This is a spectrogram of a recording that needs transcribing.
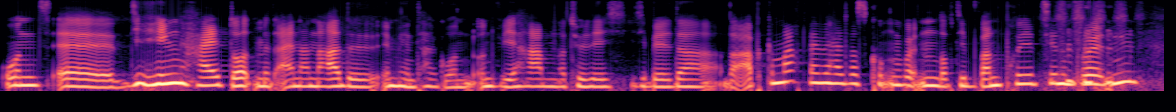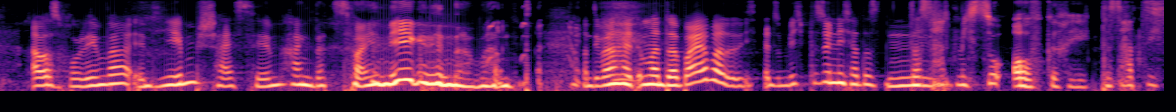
Und äh, die hingen halt dort mit einer Nadel im Hintergrund. Und wir haben natürlich die Bilder da abgemacht, wenn wir halt was gucken wollten und auf die Wand projizieren wollten. Aber das Problem war, in jedem Scheißfilm hangen da zwei Nägel in der Wand. Und die waren halt immer dabei, aber ich, also mich persönlich hat das. Das hat mich so aufgeregt. Das hat sich,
